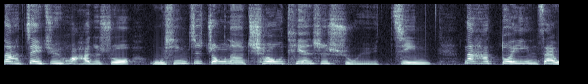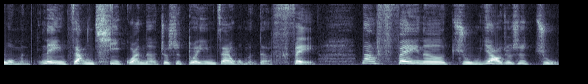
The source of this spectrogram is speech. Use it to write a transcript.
那这句话他就说，五行之中呢，秋天是属于金，那它对应在我们内脏器官呢，就是对应在我们的肺。那肺呢，主要就是主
